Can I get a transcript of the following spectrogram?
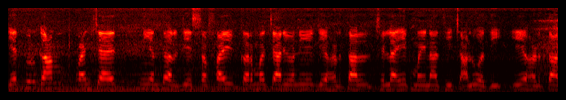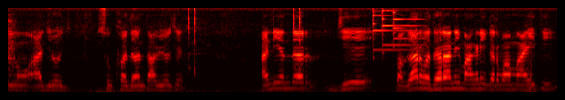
જેતપુર ગામ પંચાયતની અંદર જે સફાઈ કર્મચારીઓની જે હડતાલ છેલ્લા એક મહિનાથી ચાલુ હતી, એ હડતાલનો આજરોજ સુખદ અંત આવ્યો છે. આની અંદર જે પગાર વધારાની માંગણી કરવામાં આવી હતી,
